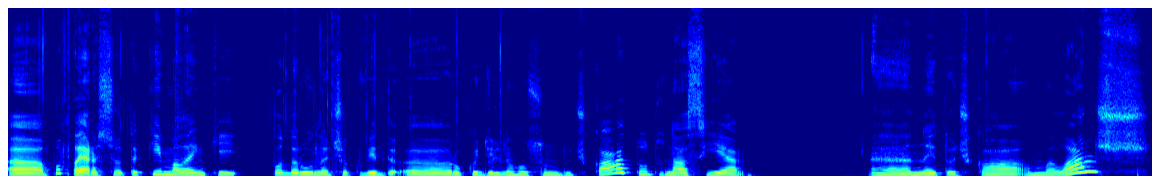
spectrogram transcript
Е, По-перше, такий маленький подаруночок від е, рукодільного сундучка. Тут в нас є е, ниточка меланж,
